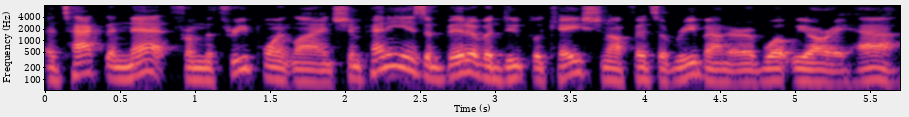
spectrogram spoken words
attack the net from the three point line. Champagnie is a bit of a duplication offensive rebounder of what we already have.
